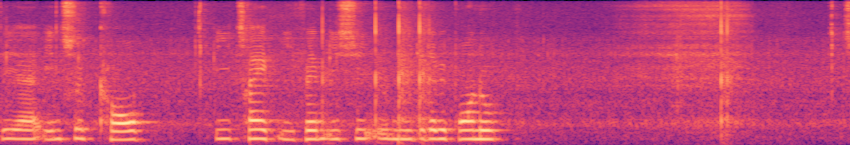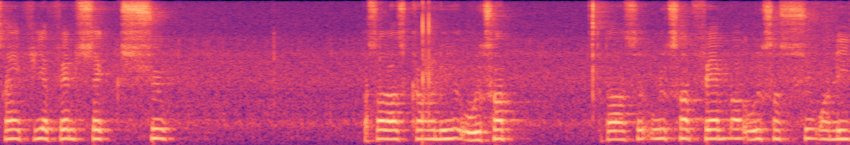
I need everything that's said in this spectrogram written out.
det er Intel Core i3, i5, i7, i9, det er det vi bruger nu. 3, 4, 5, 6, 7. Og så er der også kommet nye Ultra. Der er også Ultra 5 og Ultra 7 og 9.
